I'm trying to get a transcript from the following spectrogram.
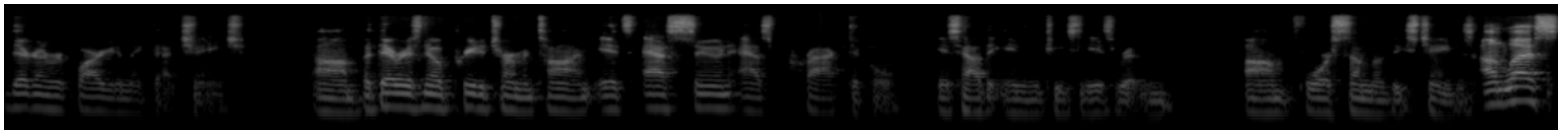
they're going to require you to make that change. Um, but there is no predetermined time. It's as soon as practical is how the MUTCD is written um, for some of these changes. Unless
